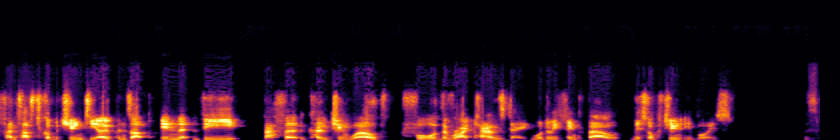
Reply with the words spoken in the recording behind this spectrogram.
fantastic opportunity opens up in the BAFA coaching world for the right candidate. What do we think about this opportunity, boys? It's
